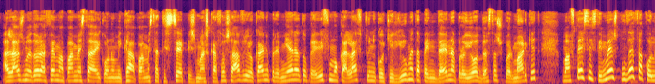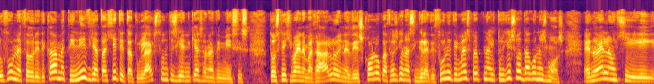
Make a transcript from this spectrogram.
Αλλάζουμε τώρα θέμα, πάμε στα οικονομικά, πάμε στα της τσέπης μας. Καθώς αύριο κάνει πρεμιέρα το περίφημο καλάθι του νοικοκυριού με τα 51 προϊόντα στα σούπερ μάρκετ, με αυτές τις τιμές που δεν θα ακολουθούν θεωρητικά με την ίδια ταχύτητα τουλάχιστον τις γενικές ανατιμήσει. Το στίχημα είναι μεγάλο, είναι δύσκολο, καθώς για να συγκρατηθούν οι τιμές πρέπει να λειτουργήσει ο ανταγωνισμός. Ενώ έλεγχοι,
